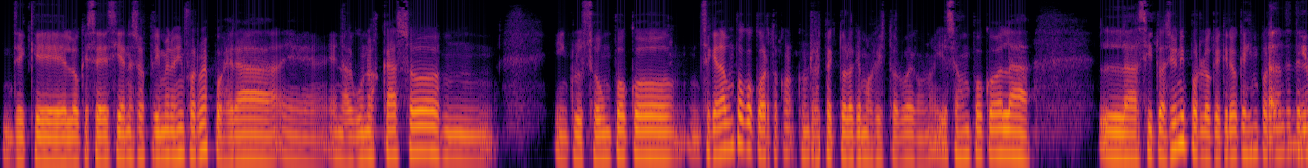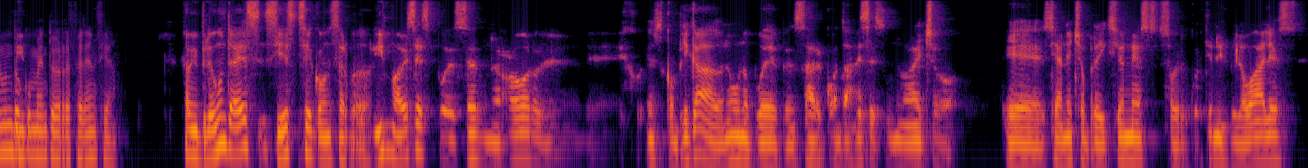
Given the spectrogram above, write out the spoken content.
de que lo que se decía en esos primeros informes pues era eh, en algunos casos... Mm, incluso un poco, se quedaba un poco corto con, respecto a lo que hemos visto luego, ¿no? Y esa es un poco la, la situación y por lo que creo que es importante tener un documento de referencia. Mi pregunta es si ese conservadorismo a veces puede ser un error, es complicado, ¿no? Uno puede pensar cuántas veces uno ha hecho, eh, se han hecho predicciones sobre cuestiones globales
